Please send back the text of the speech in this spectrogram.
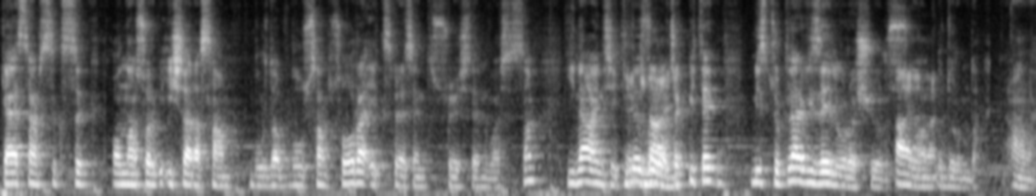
gelsem sık sık ondan sonra bir iş arasam, burada bulsam sonra entry süreçlerini başlasam yine aynı şekilde Yine zor aynı. olacak. Bir tek biz Türkler vizeyle uğraşıyoruz Aynen bu durumda. Aynen.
